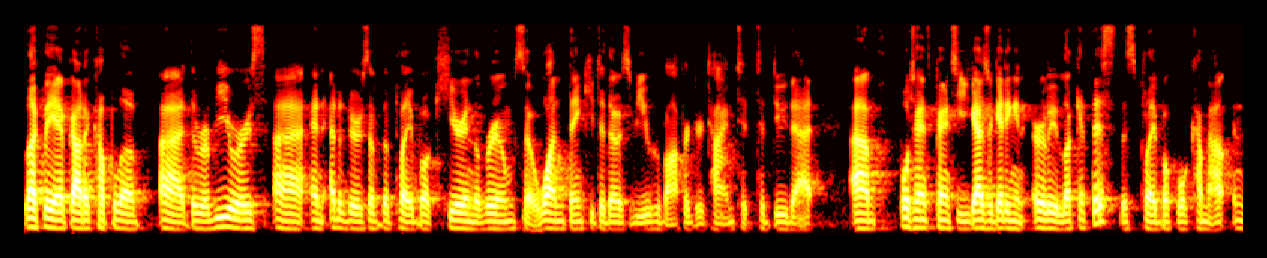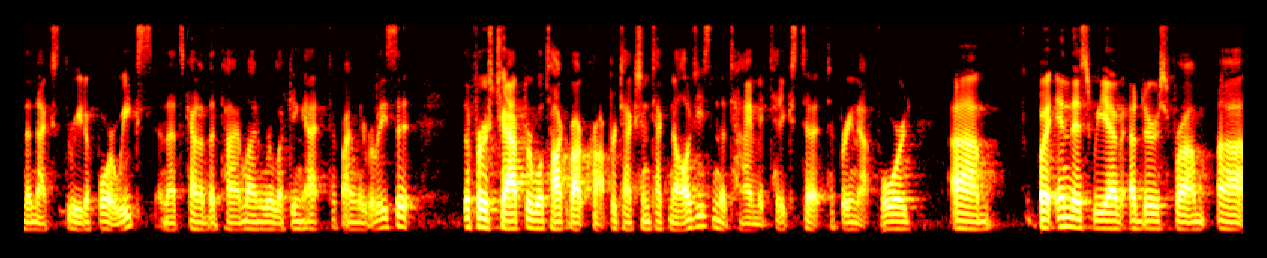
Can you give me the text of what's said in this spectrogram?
luckily, I've got a couple of uh, the reviewers uh, and editors of the playbook here in the room. So one, thank you to those of you who've offered your time to, to do that. Um, full transparency, you guys are getting an early look at this. This playbook will come out in the next three to four weeks, and that's kind of the timeline we're looking at to finally release it. The first chapter will talk about crop protection technologies and the time it takes to, to bring that forward. Um, but in this, we have editors from uh,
